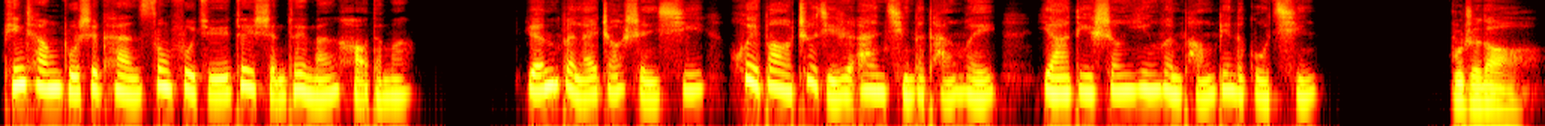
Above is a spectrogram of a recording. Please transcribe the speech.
平常不是看宋副局对沈队蛮好的吗？原本来找沈西汇报这几日案情的谭维压低声音问旁边的顾青：“不知道，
